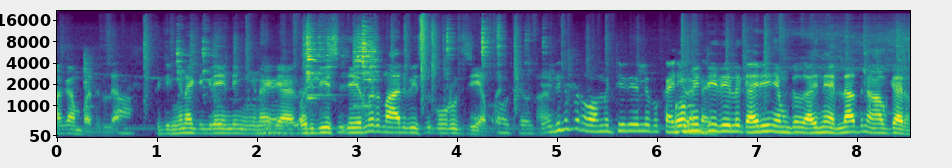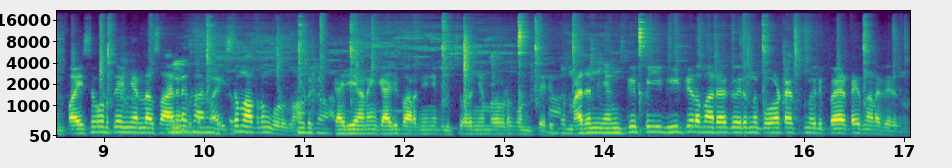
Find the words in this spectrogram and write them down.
ആകാൻ പറ്റില്ല. ഇത് ഇങ്ങനെയൊക്കെ ഗ്രൈൻഡിങ് ഇങ്ങനെയൊക്കെ ഒരു പീസ് ചെയ്യുന്ന ഒരു നാല് പീസ് കൂടുതൽ ചെയ്യാൻ പറ്റും. റോ മെറ്റീരിയൽ റോ മെറ്റീരിയൽ കരി നമുക്ക് അതിന് എല്ലാത്തിനും ആൾക്കാരും പൈസ കൊടുത്തു കഴിഞ്ഞാൽ എല്ലാ സാധനം പൈസ മാത്രം കൊടുക്കണം. കരിയാണെങ്കിൽ കരി പറഞ്ഞു കഴിഞ്ഞാൽ വിളിച്ചു പറഞ്ഞ് നമ്മൾ ഇവിടെ കൊണ്ടുതരും മരം ഞങ്ങൾക്ക് ഇപ്പൊ ഈ വീട്ടിലെ മരമൊക്കെ വരുന്ന കോട്ടയത്ത് നിന്ന് ഒരു പേട്ടയിൽ നിന്നാണ് വരുന്നത്.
